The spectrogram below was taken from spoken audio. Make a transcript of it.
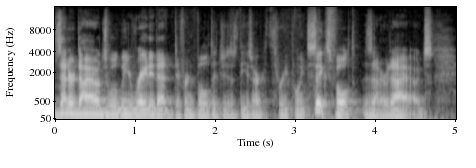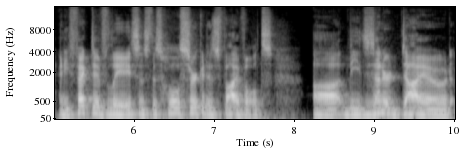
Zener diodes will be rated at different voltages. These are 3.6 volt Zener diodes. And effectively, since this whole circuit is 5 volts, uh, the Zener diode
